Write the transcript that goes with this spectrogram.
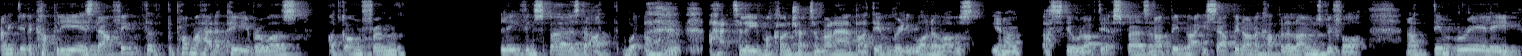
only did a couple of years there. I think the, the problem I had at Peterborough was I'd gone from leaving Spurs that I, I had to leave my contract to run out, but I didn't really want to. I was, you know, I still loved it at Spurs, and I've been like you said, I've been on a couple of loans before, and I didn't really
